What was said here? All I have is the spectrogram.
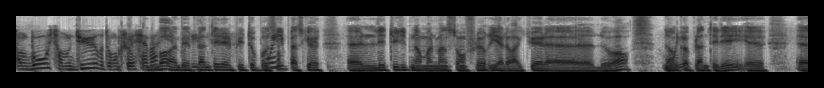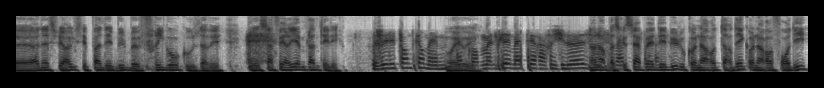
sont beaux, sont durs, donc je voulais savoir. Bon, si eh plantez-les le plus tôt possible Oui. parce que euh, les tulipes normalement sont fleuries à l'heure actuelle euh, dehors. Donc euh, plantez-les euh, euh, en espérant que c'est pas des bulbes frigo que vous avez. Mais ça fait rien, plantez-les. Je les plante quand même. Oui, D'accord. oui. Malgré ma terre argileuse. Non, non, parce que ça peut être des bulbes qu'on a retardés, qu'on a refroidis,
